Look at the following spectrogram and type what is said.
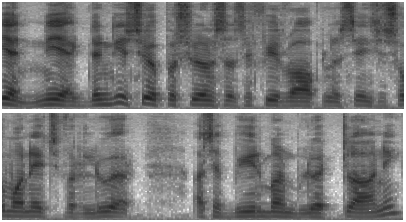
1. Nee, ek dink nie so 'n persoon sal sy vuurwapenlisensie sommer net verloor as 'n buurman bloot kla nie.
